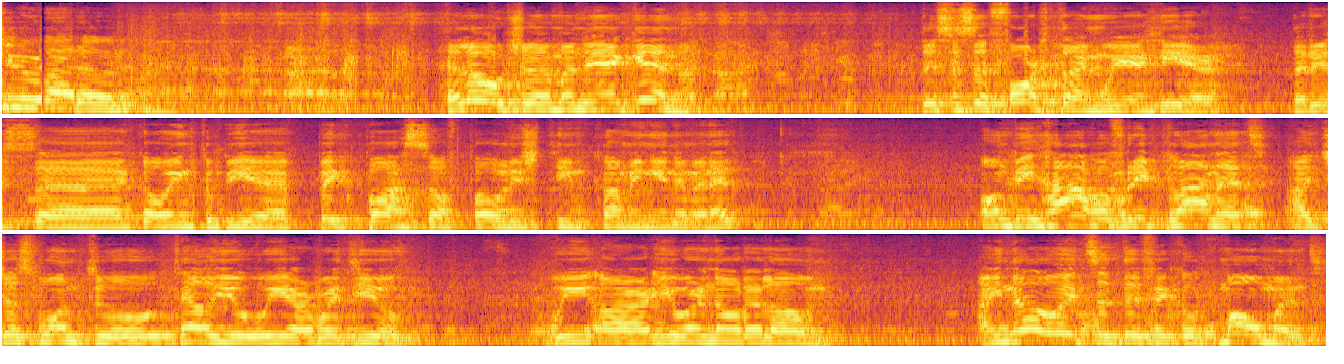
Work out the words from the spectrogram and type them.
you, Adam. Hello, Germany again. This is the fourth time we are here. There is uh, going to be a big bus of Polish team coming in a minute. On behalf of Replanet, I just want to tell you we are with you. We are, you are not alone. I know it's a difficult moment,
